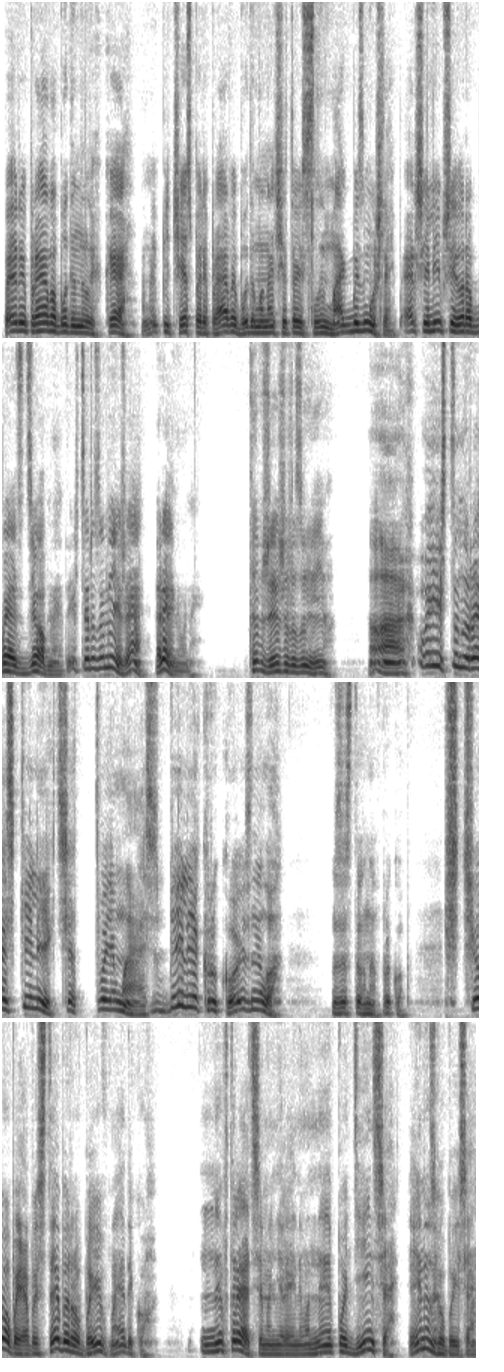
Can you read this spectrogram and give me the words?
Переправа буде нелегка, а ми під час переправи будемо, наче той слимак без. Перший ліпший горобець дзьобне. Ти ж це розумієш, а, Рейнване? Та вже ж розумію. Ах, воістину райський лік, ча твоя мазь, біль як рукою зняло, застогнав Прокоп. Що би я без тебе робив, медику? Не втраться мені, Рейневан, не подінься і не згубися.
